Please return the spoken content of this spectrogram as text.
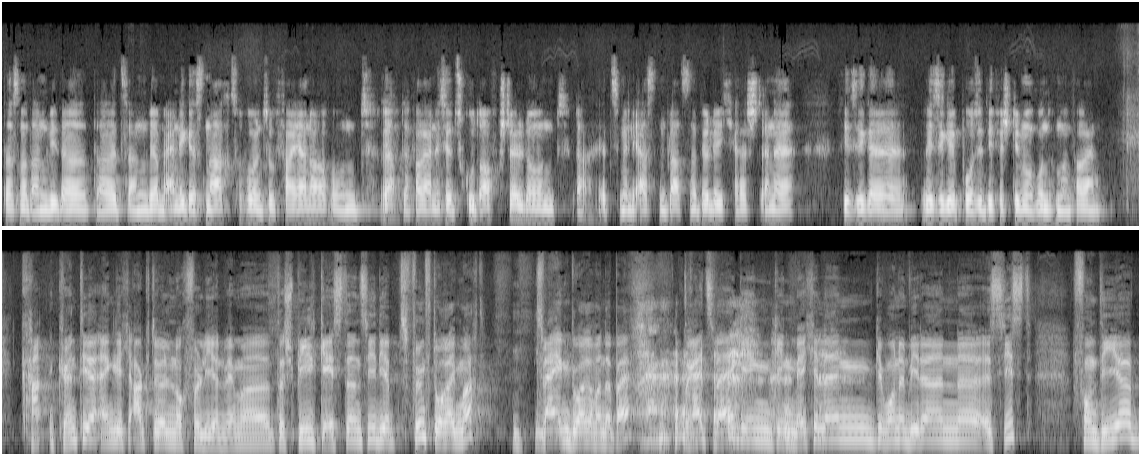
dass wir dann wieder da jetzt an, wir haben einiges nachzuholen, zu feiern auch und ja, der Verein ist jetzt gut aufgestellt und ja, jetzt mit dem ersten Platz natürlich herrscht eine riesige, riesige positive Stimmung rund um den Verein. Kann, könnt ihr eigentlich aktuell noch verlieren? Wenn man das Spiel gestern sieht, ihr habt fünf Tore gemacht, zwei Eigentore waren dabei, 3-2 gegen, gegen Mechelen gewonnen, wieder ein äh, Assist von dir.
